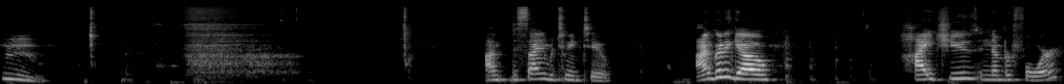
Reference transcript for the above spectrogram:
hmm. I'm deciding between two. I'm gonna go Hi-Chews number four.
